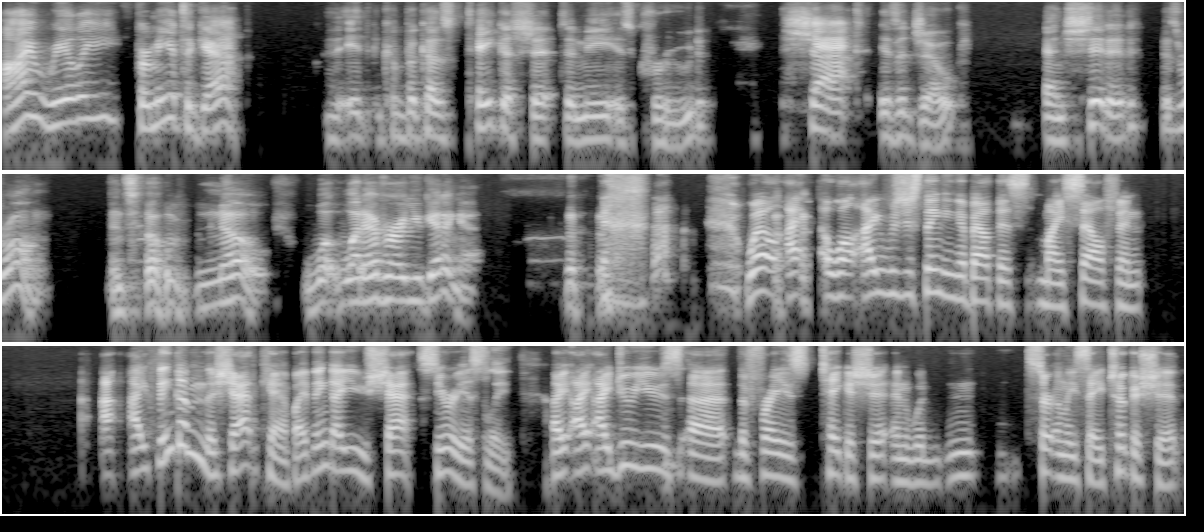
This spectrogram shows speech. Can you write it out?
I really for me it's a gap. It because take a shit to me is crude, shat is a joke, and shitted is wrong. And so no, what whatever are you getting at? well, I well I was just thinking about this myself and I, I think I'm in the shat camp. I think I use shat seriously. I, I, I do use uh, the phrase take a shit and would n- certainly say took a shit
